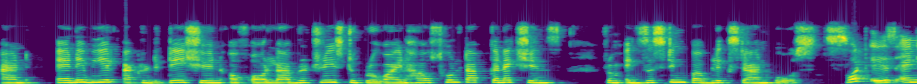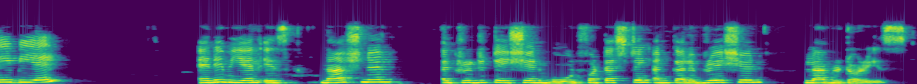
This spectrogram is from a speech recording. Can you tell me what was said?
and NABL accreditation of all laboratories to provide household tap connections from existing public stand posts. What is NABL? NABL is National Accreditation Board for Testing and Calibration Laboratories.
